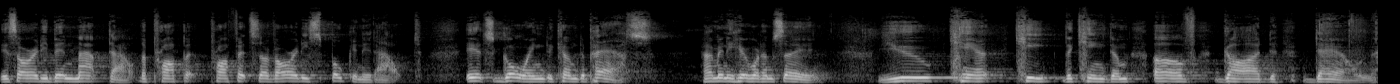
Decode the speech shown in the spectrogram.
It's already been mapped out. The prophet, prophets have already spoken it out. It's going to come to pass. How many hear what I'm saying? You can't keep the kingdom of God down.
